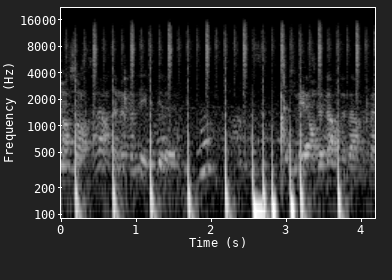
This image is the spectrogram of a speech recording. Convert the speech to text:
chanson, ça on t'a même pas fait le. Mais on peut on peut.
